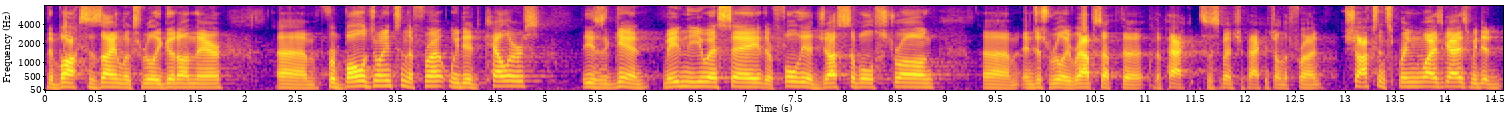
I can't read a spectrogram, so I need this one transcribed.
The box design looks really good on there. Um, for ball joints in the front, we did Kellers. These again, made in the USA. They're fully adjustable, strong, um, and just really wraps up the, the pack, suspension package on the front. Shocks and spring wise, guys, we did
